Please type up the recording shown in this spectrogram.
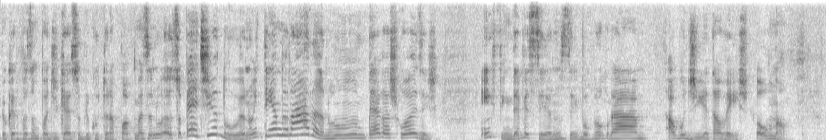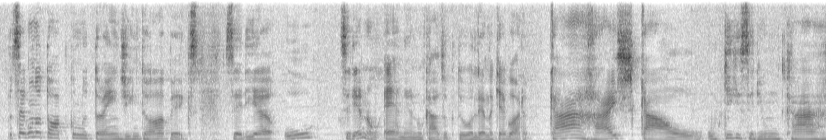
Eu quero fazer um podcast sobre cultura pop, mas eu, não, eu sou perdido. Eu não entendo nada, não, não pego as coisas. Enfim, deve ser, eu não sei. Vou procurar algum dia, talvez. Ou não. O segundo tópico no Trending Topics seria o. Seria não, é, né, no caso que eu tô lendo aqui agora. Carrascal. O que, que seria um carrascal?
